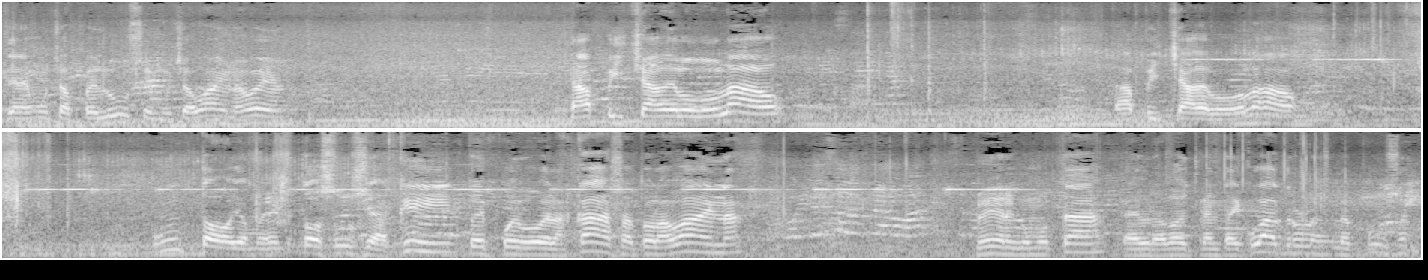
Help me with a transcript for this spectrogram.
Tiene mucha pelusa y mucha vaina, ven. Está pichada de los dos lados. Está pichada de los dos lados. Un tollo, miren, todo sucio aquí, todo el polvo de la casa, toda la vaina. Miren cómo está, carburador 34 le, le puse.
